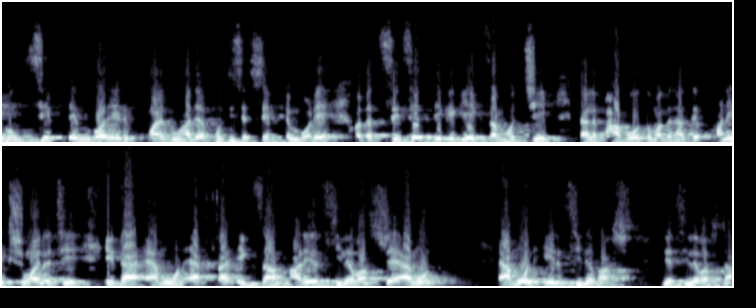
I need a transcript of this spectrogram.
এবং সেপ্টেম্বরের মানে দু হাজার পঁচিশের সেপ্টেম্বরে, অর্থাৎ শেষের দিকে গিয়ে এক্সাম হচ্ছে। তাহলে ভাবো, তোমাদের হাতে অনেক সময় রয়েছে। এটা এমন একটা এক্সাম আর এর সিলেবাসটা এমন এমন এর সিলেবাস যে সিলেবাসটা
